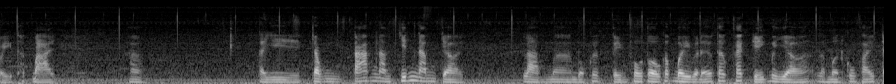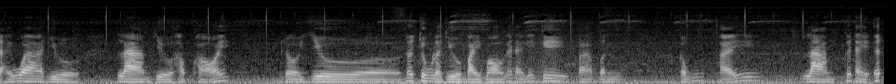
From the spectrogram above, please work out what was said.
bị thất bại tại vì trong 8 năm 9 năm trời, làm à, một cái tiệm photo copy và để phát triển bây giờ là mình cũng phải trải qua vừa làm, vừa học hỏi, rồi vừa, nói chung là vừa mày mò cái này cái kia, và mình cũng phải làm cái này ít.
